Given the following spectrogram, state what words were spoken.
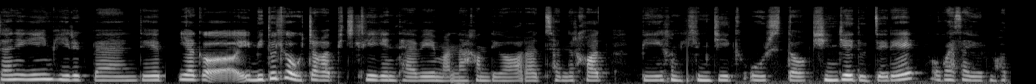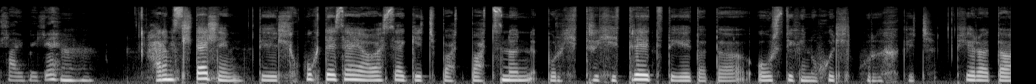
За нэг ийм хэрэг байна. Тэгээд яг мэдүүлгээ өгж байгаа бичлэгийг нь тавья. Манайхан тэгээ ороод сонирхоод биеийнх нь хилэмжийг өөртөө шинжээд үзээрэй. Угаасаа ер нь худлаа юм байлээ. Харамсалтай л юм. Тэгэл хүүхдээ сайн яваасаа гэж ботсон нь бүр хитрэг хитрээд тэгээд одоо өөрсдийнх нь үхэл хүргэх гэж. Тэгэхээр одоо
